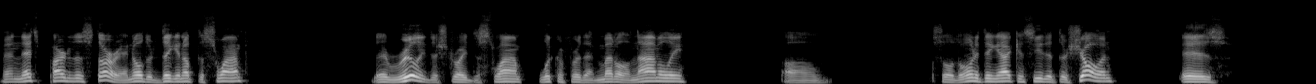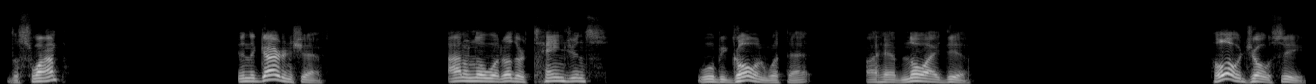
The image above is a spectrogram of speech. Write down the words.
And that's part of the story. I know they're digging up the swamp. They really destroyed the swamp looking for that metal anomaly. Um, so the only thing I can see that they're showing is the swamp and the garden shaft. I don't know what other tangents will be going with that. I have no idea. Hello, Joe C.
